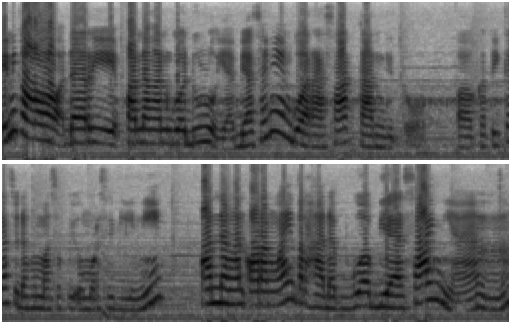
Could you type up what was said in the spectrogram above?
ini kalau dari pandangan gue dulu ya, biasanya yang gue rasakan gitu, eh, ketika sudah memasuki umur segini, pandangan orang lain terhadap gue biasanya Mm-mm.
